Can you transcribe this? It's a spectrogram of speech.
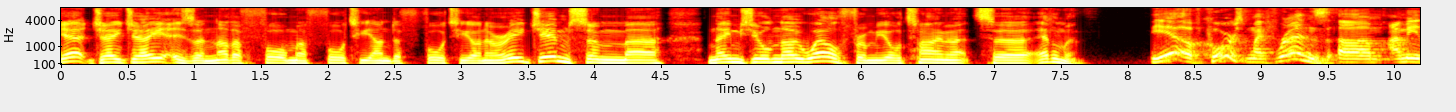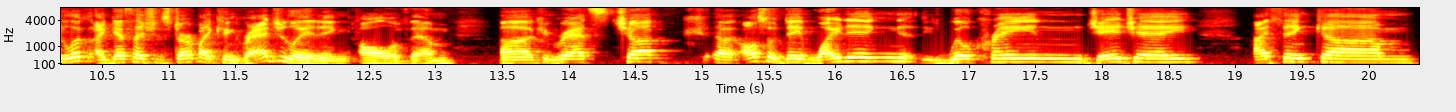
Yeah, JJ is another former 40 under 40 honoree. Jim, some uh, names you'll know well from your time at uh, Edelman. Yeah, of course, my friends. Um, I mean, look, I guess I should start by congratulating all of them. Uh, congrats, Chuck. Uh, also, Dave Whiting, Will Crane, JJ. I think um,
